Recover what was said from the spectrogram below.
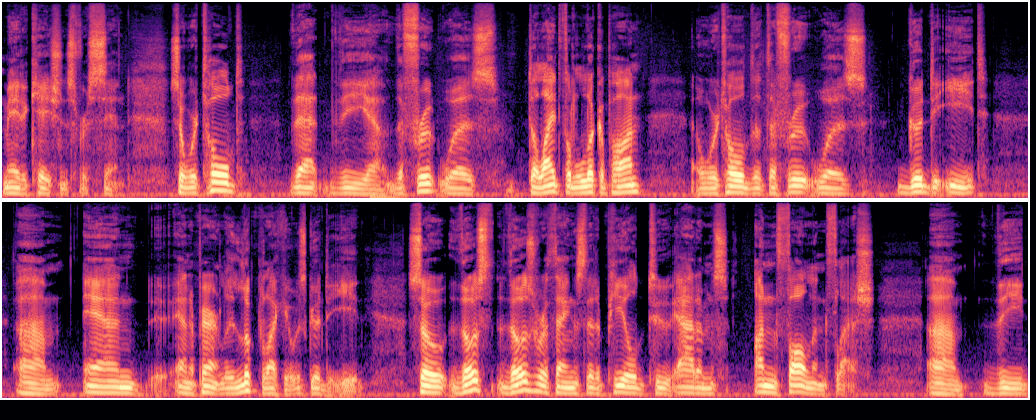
made occasions for sin. So we're told that the uh, the fruit was delightful to look upon. Uh, we're told that the fruit was good to eat, um, and and apparently looked like it was good to eat. So those those were things that appealed to Adam's unfallen flesh um, the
